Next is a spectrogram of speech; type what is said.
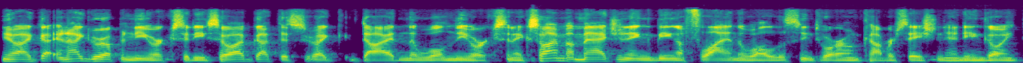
you know, I got, and I grew up in New York City. So I've got this like dyed in the wool New York cynic. So I'm imagining being a fly in the wall, listening to our own conversation, Andy, and going,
